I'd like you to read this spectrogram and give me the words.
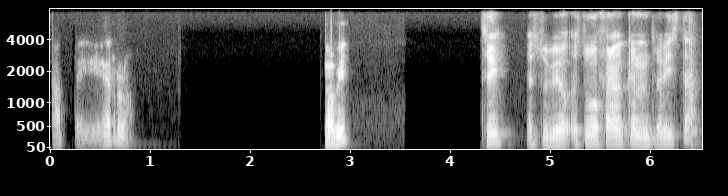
Ah, perro. ¿No vi? Sí, estuvo, estuvo Frank en la entrevista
